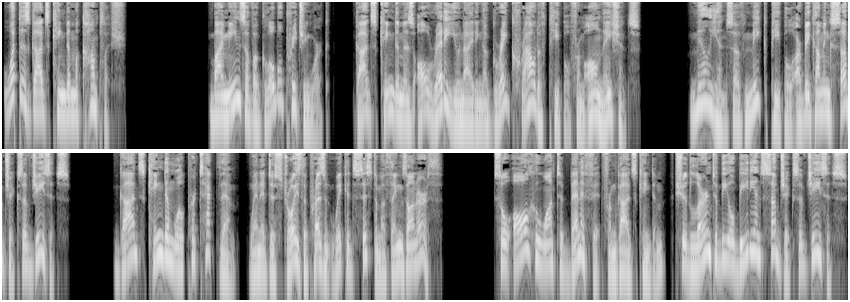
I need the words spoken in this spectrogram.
What does God's kingdom accomplish? By means of a global preaching work, God's kingdom is already uniting a great crowd of people from all nations. Millions of meek people are becoming subjects of Jesus. God's kingdom will protect them when it destroys the present wicked system of things on earth. So all who want to benefit from God's kingdom should learn to be obedient subjects of Jesus.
